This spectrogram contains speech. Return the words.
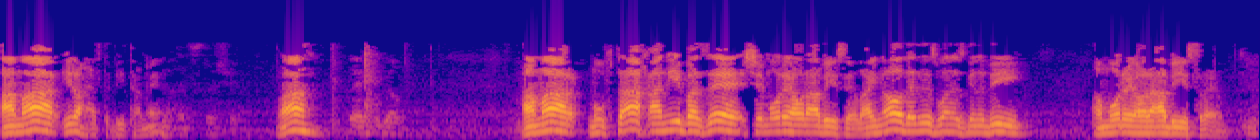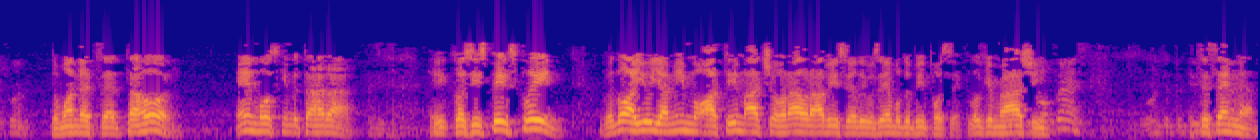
Amar, you don't have to be tameh. Huh? There you go. Amar, muftach ani bazeh shemore hora Yisrael. I know that this one is going to be a more hora Yisrael. Which one? The one that said tahor. En moskim b'tahara. Because he speaks clean. V'lo ayu yamim mu'atim ad shohra hora Yisrael. He was able to be posek. Look in Rashi. Go fast. You wanted to It's teach the it same fast. man.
